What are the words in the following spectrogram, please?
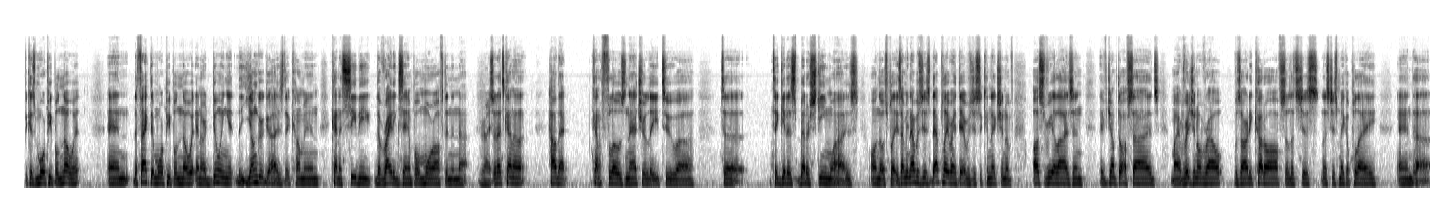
because more people know it. And the fact that more people know it and are doing it, the younger guys that come in kind of see the, the right example more often than not. Right. So that's kind of how that kind of flows naturally to uh, to to get us better scheme wise on those plays. I mean, that was just that play right there was just a connection of us realizing they've jumped off sides. My original route was already cut off, so let's just let's just make a play. And uh,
